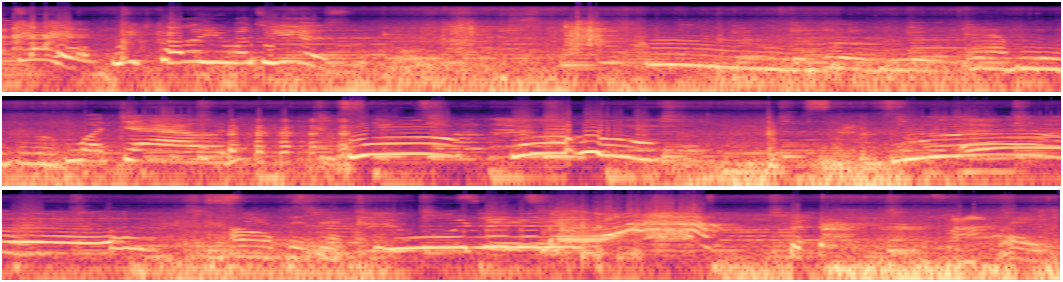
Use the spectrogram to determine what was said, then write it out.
Okay, which color you want to use? Hmm. Yeah, blue, blue. Watch out. Woo! Woo! Woo! Oh. I'll open it. Wait.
